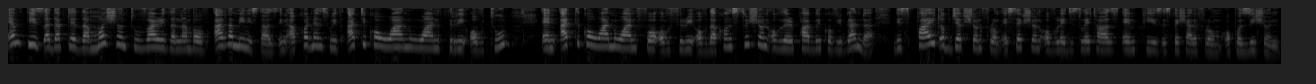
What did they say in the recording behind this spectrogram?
MPs adopted the motion to vary the number of other ministers in accordance with Article 113 of 2 and Article 114 of 3 of the Constitution of the Republic of Uganda, despite objection from a section of legislators, MPs, especially from opposition.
